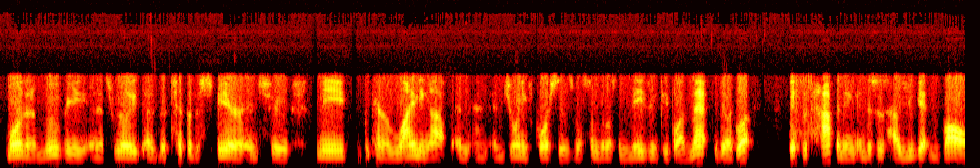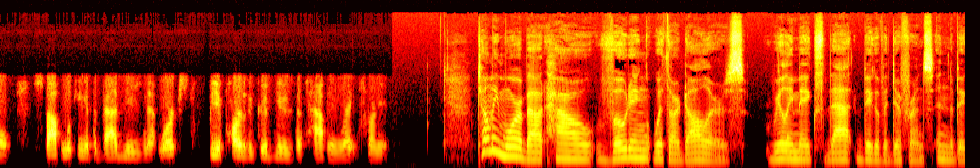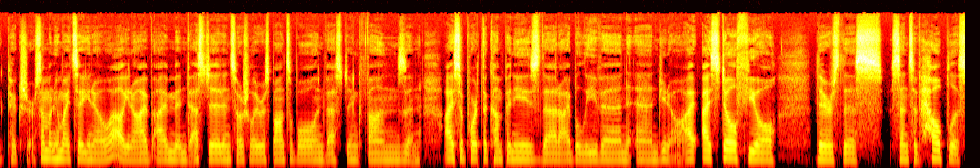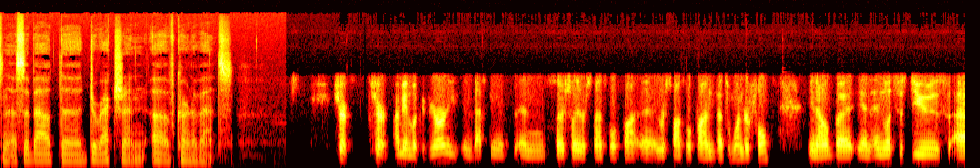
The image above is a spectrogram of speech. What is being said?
more than a movie, and it's really uh, the tip of the spear into me kind of lining up and, and, and joining forces with some of the most amazing people I've met to be like, look, this is happening and this is how you get involved. Stop looking at the bad news networks. Be a part of the good news that's happening right in front of you. Tell me more about how voting with our dollars really makes that big of a difference in the big picture. Someone who might say, you know, well, you know, i am invested in socially responsible investing funds and I support the companies that I believe in. And, you know, I, I still feel there's this sense of helplessness about the direction of current events. Sure. I mean, look, if you're already investing in socially responsible fun, uh, responsible funds, that's wonderful you know but and, and let's just use uh,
